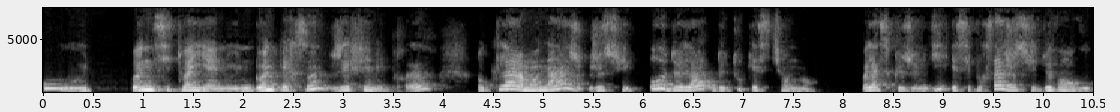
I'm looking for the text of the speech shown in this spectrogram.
ou une bonne citoyenne ou une bonne personne, j'ai fait mes preuves. Donc là, à mon âge, je suis au-delà de tout questionnement. Voilà ce que je me dis et c'est pour ça que je suis devant vous.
